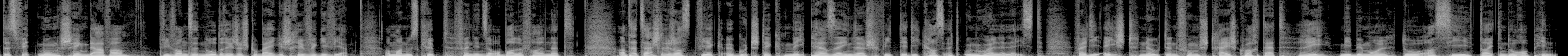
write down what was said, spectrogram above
Das Widmung schenng dawer wie wann se notregg vorbeigeschriwe gewir. Am Manuskript fën den se op alle fall net. An datsälech ass wiek e gutsteck méi perélech wie d Dedikas et unhuele leist, Well die echt Noten vum Streichquartett Re Mibemoll do as si deiten dorop hin.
